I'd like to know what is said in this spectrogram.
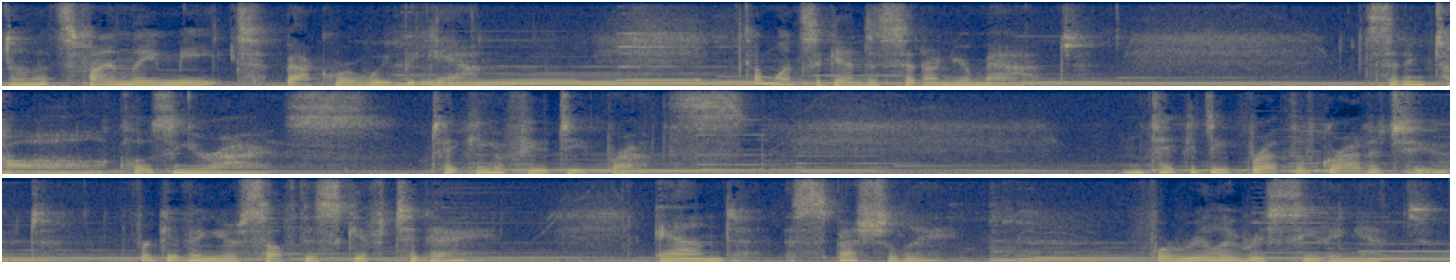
Now let's finally meet back where we began. Come once again to sit on your mat. Sitting tall, closing your eyes, taking a few deep breaths. And take a deep breath of gratitude for giving yourself this gift today, and especially for really receiving it.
